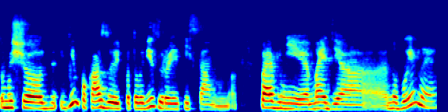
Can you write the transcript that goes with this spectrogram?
тому що їм показують по телевізору якісь там певні медіа новини.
